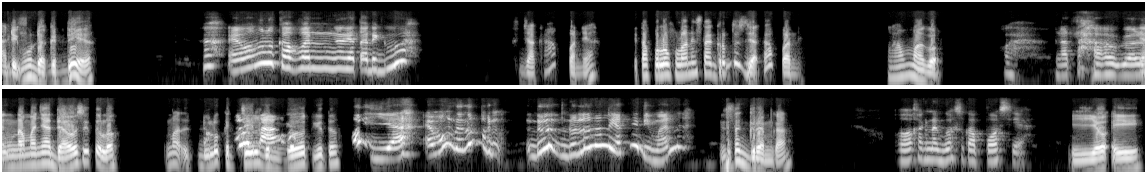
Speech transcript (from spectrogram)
Adikmu udah gede ya? Emang lu kapan ngeliat adik gua? Sejak kapan ya? Kita follow-followan Instagram tuh sejak kapan? Lama kok. Nggak tahu gue Yang namanya Daus itu loh. Dulu kecil, tahu? gendut gitu. Oh iya, emang dulu dulu dulu lu liatnya di mana? Instagram kan? Oh karena gua suka post ya. Iyo, eh.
